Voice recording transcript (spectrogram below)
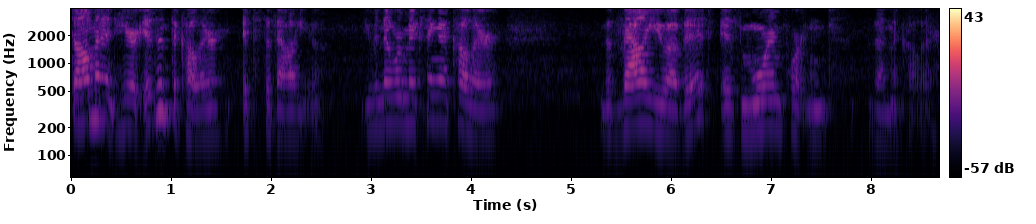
dominant here isn't the color, it's the value. Even though we're mixing a color, the value of it is more important than the color.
